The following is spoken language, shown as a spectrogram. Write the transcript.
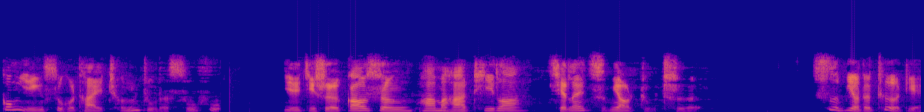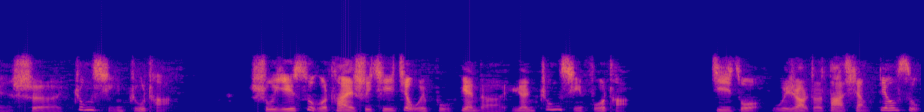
恭迎素可泰城主的俗父，也即是高僧帕玛哈提拉前来此庙主持。寺庙的特点是中型主塔，属于素果泰时期较为普遍的圆中型佛塔，基座围绕着大象雕塑。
